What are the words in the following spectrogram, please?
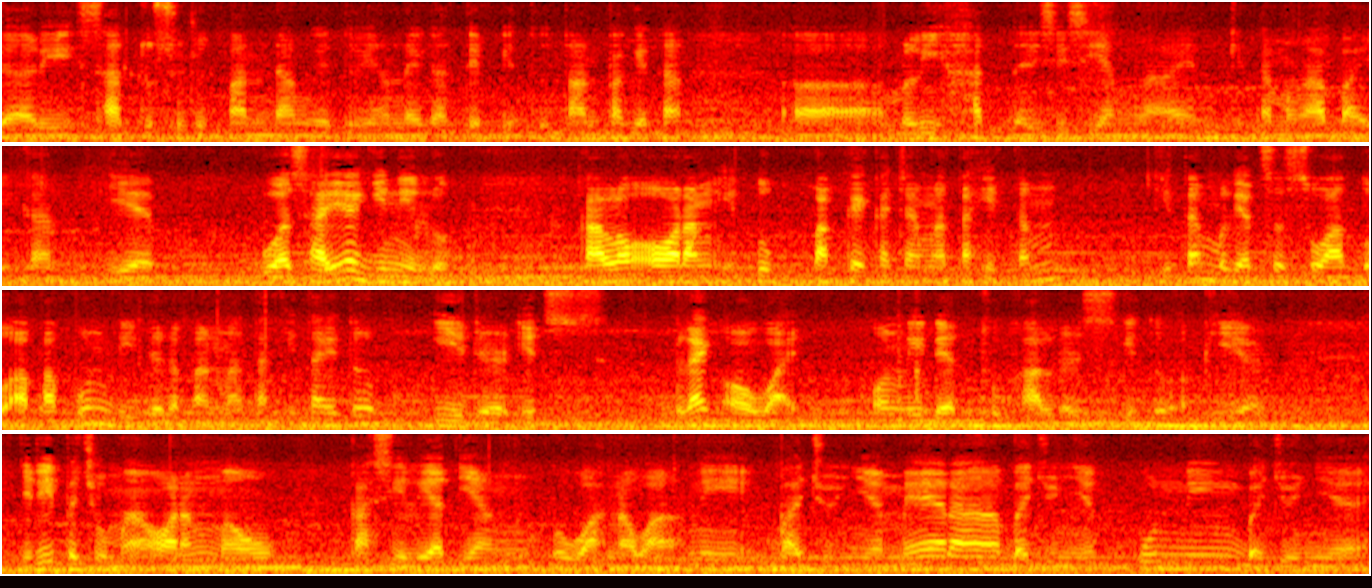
dari satu sudut pandang gitu yang negatif gitu tanpa kita uh, melihat dari sisi yang lain kita mengabaikan ya buat saya gini loh kalau orang itu pakai kacamata hitam kita melihat sesuatu apa pun di depan mata kita itu either it's black or white. Only that two colors gitu appear. Jadi percuma orang mau kasih lihat yang berwarna-warni bajunya merah bajunya kuning bajunya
